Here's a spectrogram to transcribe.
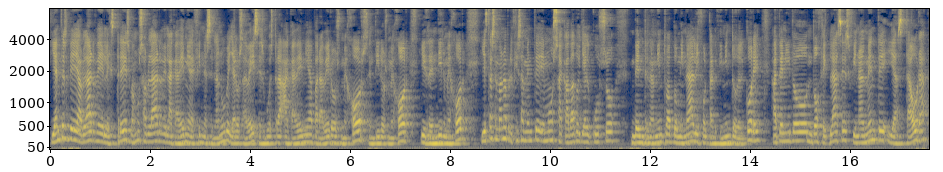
Y antes de hablar del estrés, vamos a hablar de la Academia de Fitness en la Nube, ya lo sabéis, es vuestra academia para veros mejor, sentiros mejor y rendir mejor. Y esta semana precisamente hemos acabado ya el curso de entrenamiento abdominal y fortalecimiento del core. Ha tenido 12 clases finalmente y hasta ahora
